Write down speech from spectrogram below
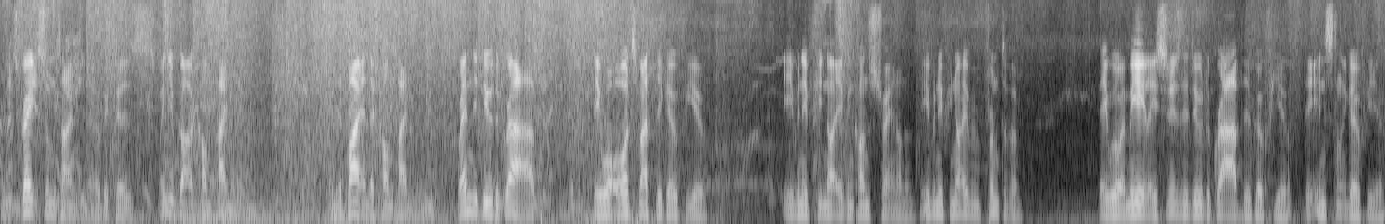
And it's great sometimes, you know, because when you've got a companion and they're fighting the companion, when they do the grab, they will automatically go for you. Even if you're not even concentrating on them, even if you're not even in front of them, they will immediately, as soon as they do the grab, they'll go for you. They instantly go for you.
